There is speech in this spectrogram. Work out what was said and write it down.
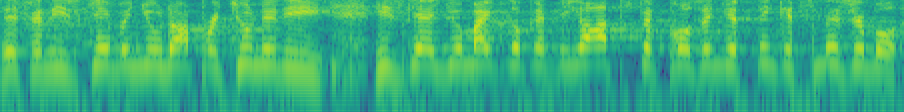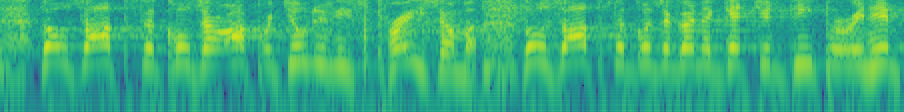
listen, He's given you an opportunity. He's you might look at the obstacles and you think it's miserable. Those obstacles are opportunities. Praise Him. Those obstacles are going to get you deeper in Him.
